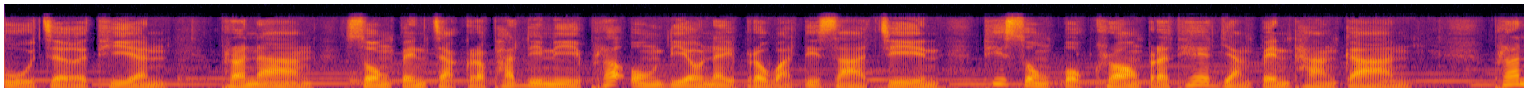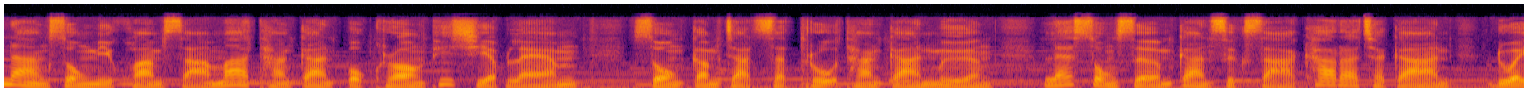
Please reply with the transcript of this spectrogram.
อู่เจ๋อเทียน พระนางทรงเป็นจักรพรรดินีพระองค์เดียวในประวัติศาสตร์จีน ที่ทรงปกครองประเทศอย่างเป็นทางการ พระนางทรงมีความสามารถทางการปกครองที่เฉียบแหลม ทรงกำจัดศัตรูทางการเมือง และส่งเสริมการศึกษาข้าราชการด้วย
